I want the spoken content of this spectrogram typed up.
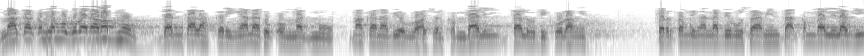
Maka kembali kepada Rabbmu dan talah keringanan untuk umatmu. Maka Nabi Allah SAW kembali lalu dikurangi. Bertemu dengan Nabi Musa minta kembali lagi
